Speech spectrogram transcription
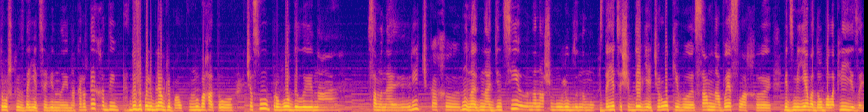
Трошки, здається, він і на карате ходив. Дуже полюбляв рибалку. Ми багато часу проводили на саме на річках, е, ну на, на дінці на нашому улюбленому. Здається, ще в 9 років е, сам на веслах е, від Змієва до Балаклії е,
